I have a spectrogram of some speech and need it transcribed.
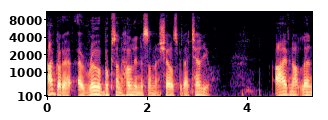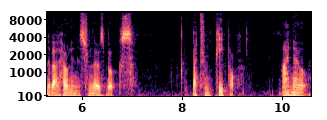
I've got a, a row of books on holiness on my shelves, but I tell you, I've not learned about holiness from those books, but from people I know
